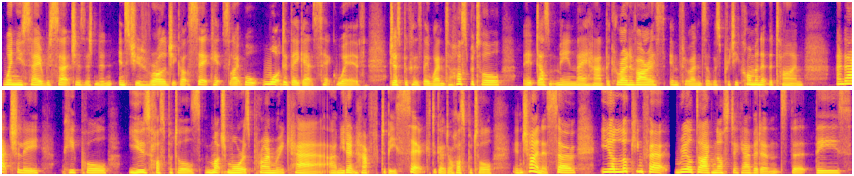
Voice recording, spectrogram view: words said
when you say researchers at an Institute of Virology got sick, it's like, well, what did they get sick with? Just because they went to hospital, it doesn't mean they had the coronavirus. Influenza was pretty common at the time. And actually, people use hospitals much more as primary care. Um, you don't have to be sick to go to a hospital in China. So you're looking for real diagnostic evidence that these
